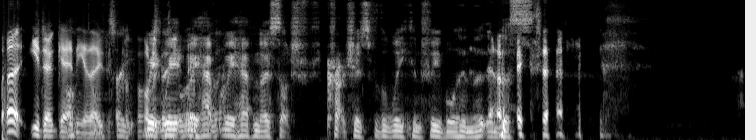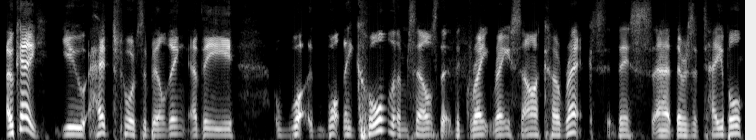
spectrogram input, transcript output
But you don't get any of those. We, we, we have we have no such crutches for the weak and feeble in, the, in No, this. exactly. Okay, you head towards the building. The what what they call themselves the, the Great Race are correct. This uh, there is a table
